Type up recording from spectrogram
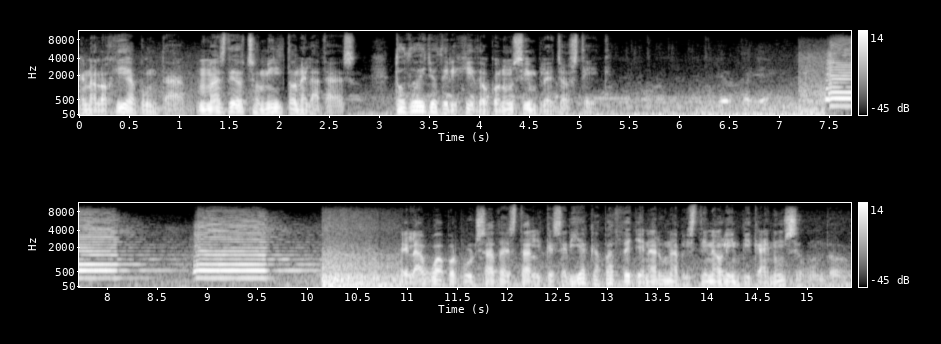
Tecnología punta, más de 8.000 toneladas. Todo ello dirigido con un simple joystick. El agua propulsada es tal que sería capaz de llenar una piscina olímpica en un segundo.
